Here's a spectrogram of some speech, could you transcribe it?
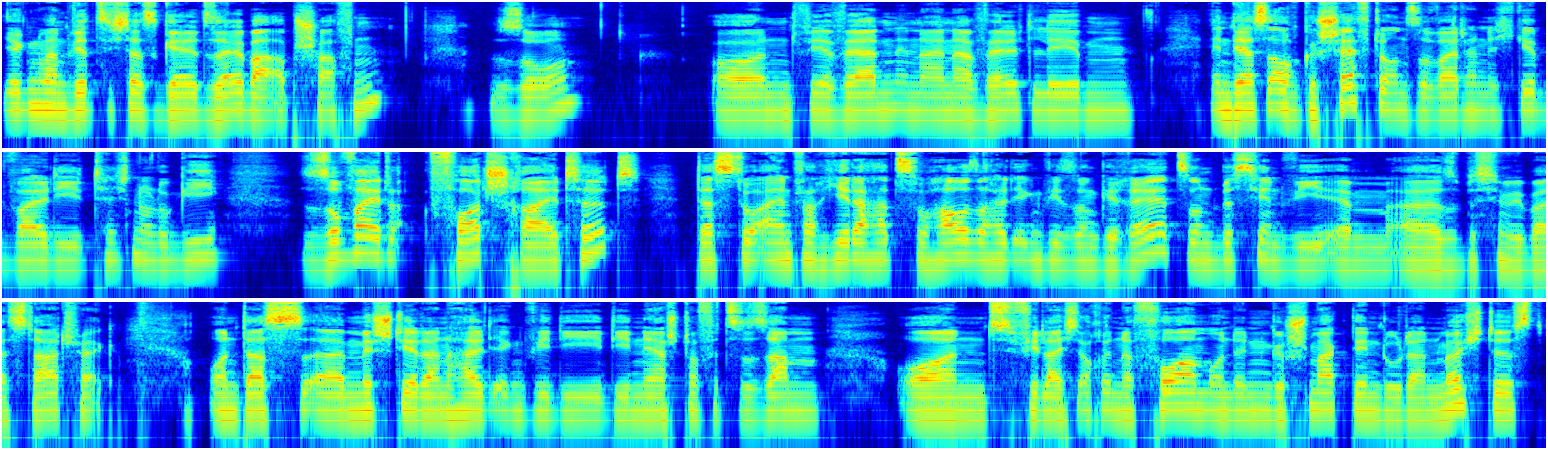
irgendwann wird sich das Geld selber abschaffen. So. Und wir werden in einer Welt leben, in der es auch Geschäfte und so weiter nicht gibt, weil die Technologie so weit fortschreitet, dass du einfach, jeder hat zu Hause halt irgendwie so ein Gerät, so ein bisschen wie im, äh, so ein bisschen wie bei Star Trek. Und das äh, mischt dir dann halt irgendwie die, die Nährstoffe zusammen und vielleicht auch in eine Form und in einen Geschmack, den du dann möchtest.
